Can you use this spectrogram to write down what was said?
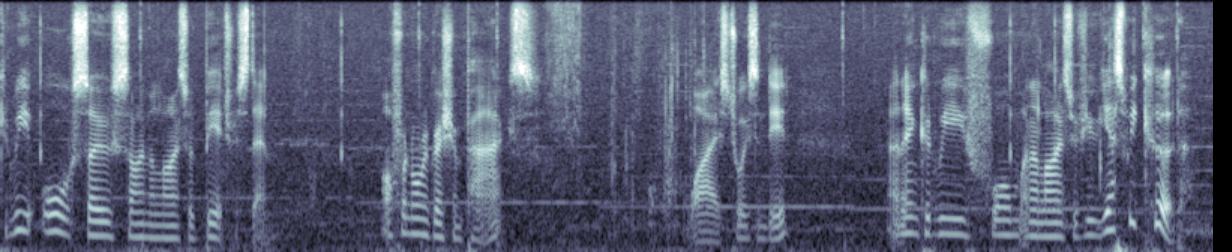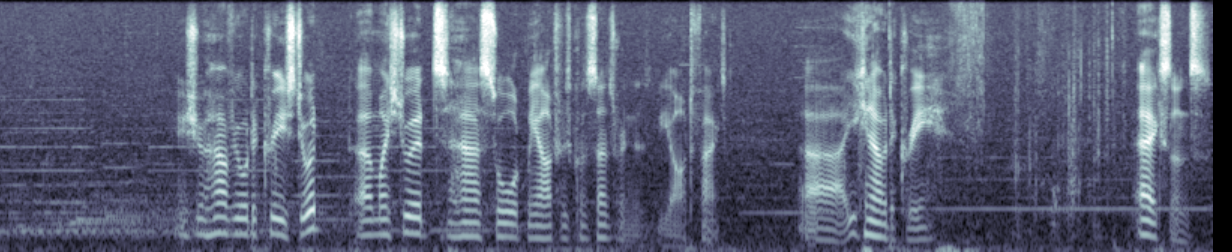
Could we also sign an alliance with Beatrice then? Offer non-aggression pacts. Wise choice indeed. And then could we form an alliance with you? Yes, we could. You shall have your decree, steward. Uh, my steward has sorted me out with his concerns with the artifact. Uh, you can have a decree. Excellent.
